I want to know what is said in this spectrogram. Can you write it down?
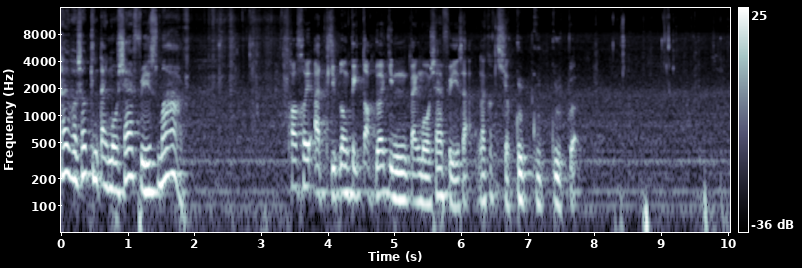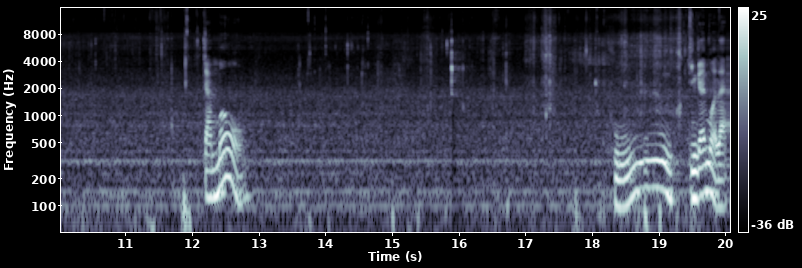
ใช่พอชอบกินแตงโมแช่ฟรีซมากพอเคยอัดคลิปลงติ๊กต็อกด้วยกินแตงโมแช่ฟรีซอะแล้วก็เคี้ยวกรุบกรุบกรุบอะ จามโมหูกินได้หมดแหละ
